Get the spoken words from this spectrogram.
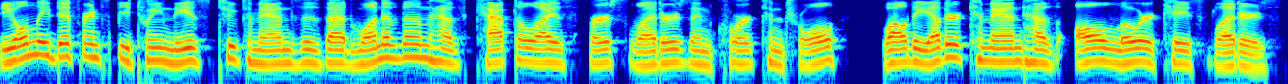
The only difference between these two commands is that one of them has capitalized first letters in core control, while the other command has all lowercase letters.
